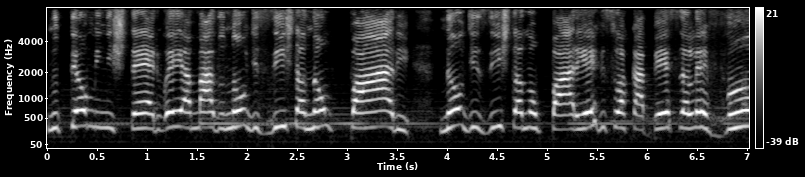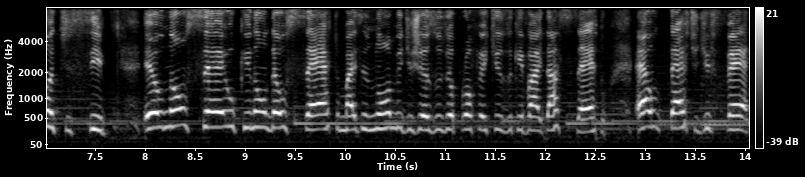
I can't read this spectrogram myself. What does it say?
no teu ministério. Ei, amado, não desista, não pare. Não desista, não pare. Ergue sua cabeça, levante-se. Eu não sei o que não deu certo, mas em nome de Jesus eu profetizo que vai dar certo. É um teste de fé,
